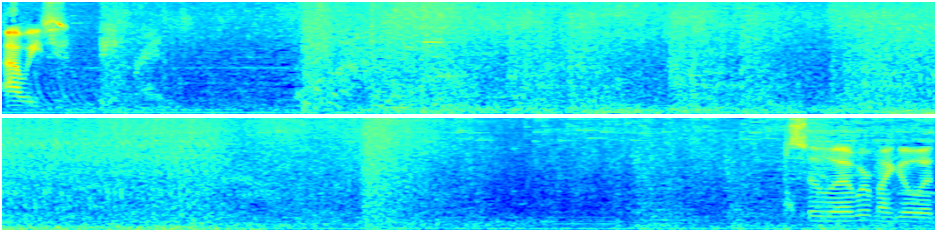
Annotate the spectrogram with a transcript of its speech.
Owies. So, uh, where am I going?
